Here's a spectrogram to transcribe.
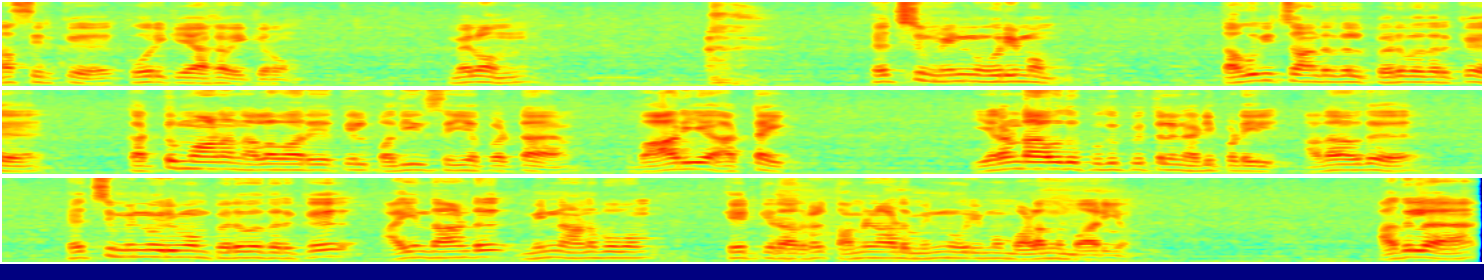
அரசிற்கு கோரிக்கையாக வைக்கிறோம். மேலும் ஹெச் மின் உரிமம் தகுதிச் சான்றிதழ் பெறுவதற்கு கட்டுமான நலவாரியத்தில் பதிவு செய்யப்பட்ட வாரிய அட்டை இரண்டாவது புதுப்பித்தலின் அடிப்படையில் அதாவது ஹெச் மின் உரிமம் பெறுவதற்கு ஐந்தாண்டு மின் அனுபவம் கேட்கிறார்கள் தமிழ்நாடு மின் உரிமம் வழங்கும் வாரியம். அதில்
